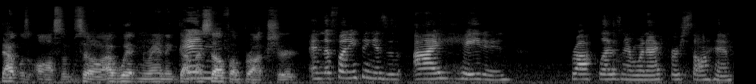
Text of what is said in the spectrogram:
that was awesome. So I went and ran and got And- myself a Brock shirt. And the funny thing is, is I hated Brock Lesnar when I first saw him.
